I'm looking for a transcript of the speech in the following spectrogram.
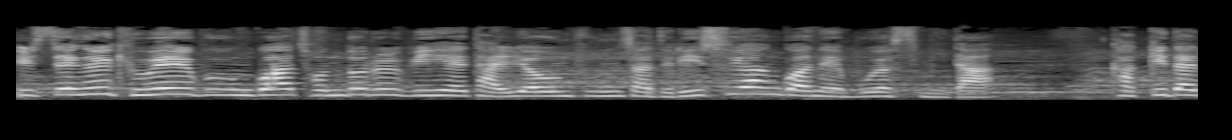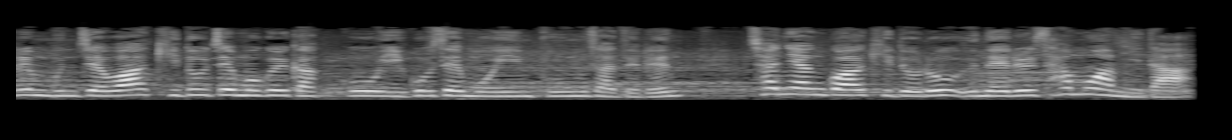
일생을 교회의 부흥과 전도를 위해 달려온 부흥사들이 수양관에 모였습니다. 각기 다른 문제와 기도 제목을 갖고 이곳에 모인 부흥사들은 찬양과 기도로 은혜를 사모합니다.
